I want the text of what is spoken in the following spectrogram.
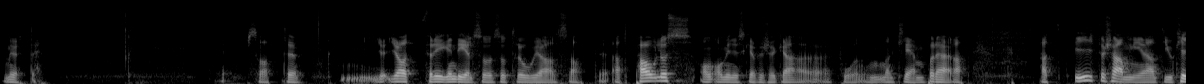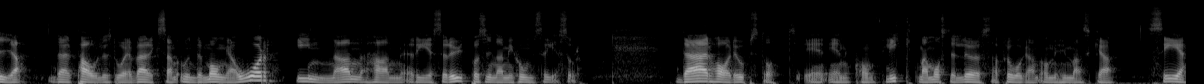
möte. Eh, så att eh, jag, för egen del så, så tror jag alltså att, att Paulus, om, om vi nu ska försöka eh, få någon kläm på det här, att, att i församlingen Antiochia, där Paulus då är verksam under många år innan han reser ut på sina missionsresor. Där har det uppstått en, en konflikt. Man måste lösa frågan om hur man ska se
